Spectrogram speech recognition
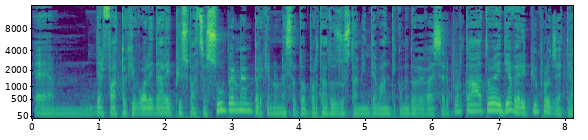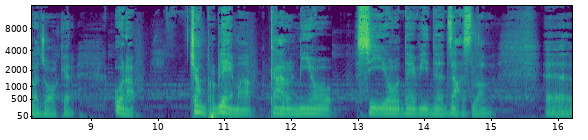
ehm, del fatto che vuole dare più spazio a Superman perché non è stato portato giustamente avanti come doveva essere portato e di avere più progetti alla Joker. Ora, c'è un problema, caro il mio CEO David Zaslav. Eh,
